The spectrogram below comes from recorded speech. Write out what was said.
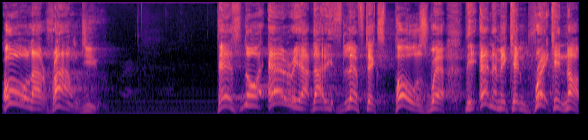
all around you. There's no area that is left exposed where the enemy can break in. Now,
